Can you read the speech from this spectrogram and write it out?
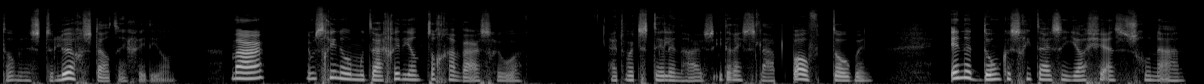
Tobin is teleurgesteld in Gideon. Maar misschien moet hij Gideon toch gaan waarschuwen. Het wordt stil in huis, iedereen slaapt, behalve Tobin. In het donker schiet hij zijn jasje en zijn schoenen aan.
